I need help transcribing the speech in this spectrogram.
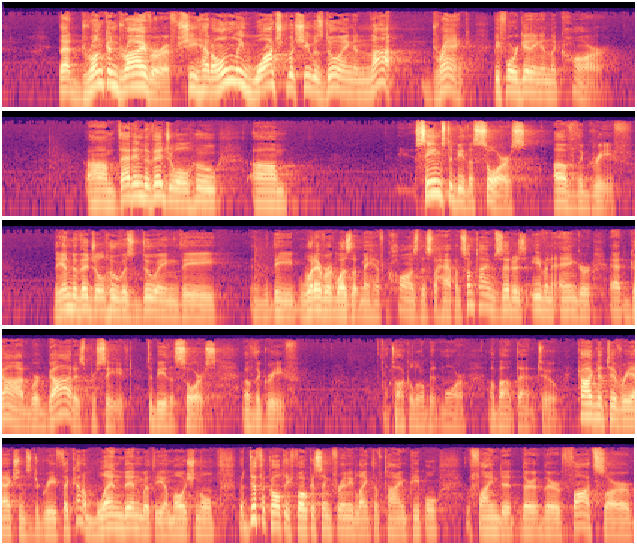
That drunken driver, if she had only watched what she was doing and not drank before getting in the car, um, that individual who um, seems to be the source of the grief, the individual who was doing the the, whatever it was that may have caused this to happen. Sometimes it is even anger at God, where God is perceived to be the source of the grief. I'll talk a little bit more about that too. Cognitive reactions to grief, they kind of blend in with the emotional, but difficulty focusing for any length of time. People find it, their, their thoughts are,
